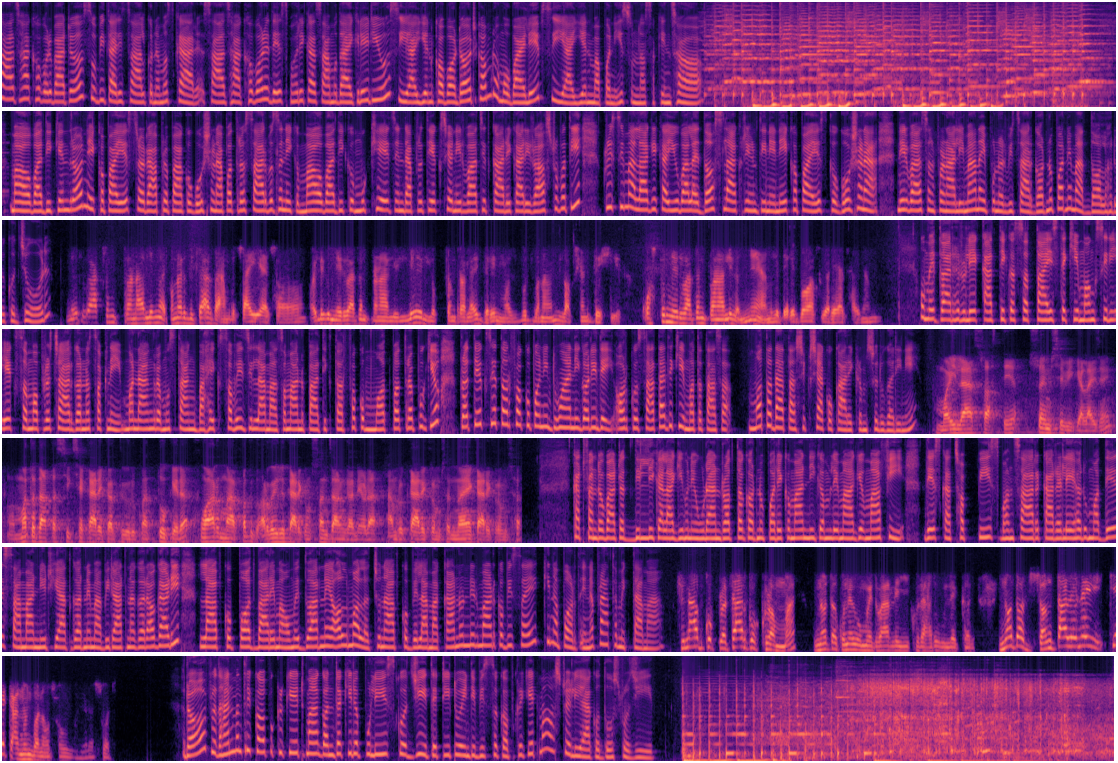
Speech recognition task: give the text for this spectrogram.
साझा खबरबाट सोभिता रिसालको नमस्कार। साझा खबर देशभरिका सामुदायिक रेडियो सिआइएन खबर डट कम र मोबाइल एप सिआइएनमा पनि सुन्न सकिन्छ। माओवादी केन्द्र नेकपा एस र राप्रपाको घोषणापत्र सार्वजनिक माओवादीको मुख्य एजेण्डा प्रत्यक्ष निर्वाचित कार्यकारी राष्ट्रपति कृषिमा लागेका युवालाई दस लाख ऋण दिने नेकपा एसको घोषणा। निर्वाचन प्रणालीमा नै पुनर्विचार गर्नुपर्नेमा दलहरूको जोड। निर्वाचन प्रणालीमा पुनर्विचार त हाम्रो चाहिएको छ। अहिलेको निर्वाचन प्रणालीले लोकतन्त्रलाई धेरै मजबुत बनाउने लक्षण देखियो। कस्तो निर्वाचन प्रणाली भन्ने हामीले धेरै बहस गरेका छैनौँ। उम्मेद्वारहरूले कार्तिक सत्ताइसदेखि मङ्सिरी एकसम्म प्रचार गर्न सक्ने मनाङ र मुस्ताङ बाहेक सबै जिल्लामा समानुपातिक तर्फको मतपत्र पुग्यो। प्रत्यक्षतर्फको पनि ढुवानी गरिँदै अर्को सातादेखि मतदाता मतदाता शिक्षाको कार्यक्रम सुरु गरिने। महिला स्वास्थ्य स्वयंसेविकालाई चाहिँ मतदाता शिक्षा कार्यकर्ताको रूपमा तोकेर उहाँहरू मार्फत घर कार्यक्रम सञ्चालन गर्ने एउटा हाम्रो कार्यक्रम छ नयाँ कार्यक्रम छ। काठमाडौँबाट दिल्लीका लागि हुने उडान रद्द गर्नु परेकोमा निगमले माग्यो माफी। देशका छप्पिस भन्सार कार्यालयहरूमध्ये सामान निर्यात गर्नेमा विराटनगर अगाडि लाभको पद बारेमा उम्मेद्वार नै अलमल। चुनावको बेलामा कानून निर्माणको विषय किन पर्दैन प्राथमिकतामा? चुनावको प्रचारको क्रममा न त कुनै उम्मेद्वारले यी कुराहरू उल्लेख गरे न त जनताले नै के कानुन बनाउँछौ भनेर सोच र प्रधानमन्त्री कप क्रिकेटमा गण्डकी र पुलिसको जित टी ट्वेन्टी विश्वकप क्रिकेटमा अस्ट्रेलियाको दोस्रो जित।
